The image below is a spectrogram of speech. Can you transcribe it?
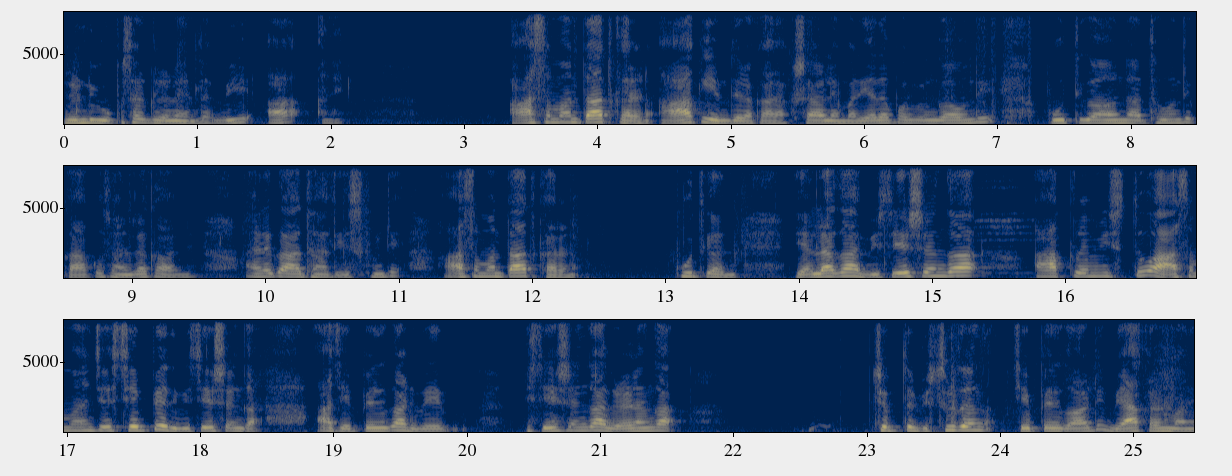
రెండు ఉపసర్గలు ఉన్నాయి ఇందులో. వి ఆ అని. ఆసమంతాత్ కరణం ఆకి ఎనిమిది రకాల అక్షరాలని మర్యాదపూర్వకంగా ఉంది పూర్తిగా ఉంది అర్థం ఉంది కాకు అన్ని రకాలు ఉంది. ఆయనకు అర్థాలు తీసుకుంటే ఆసమంతాత్ కరణం పూర్తిగా ఉంది. ఎలాగా? విశేషంగా ఆక్రమిస్తూ ఆసమనం చేసి చెప్పేది విశేషంగా. ఆ చెప్పేది కాదు వే- విశేషంగా విరళంగా చెప్తే విస్తృతంగా చెప్పేది కాబట్టి వ్యాకరణం అని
